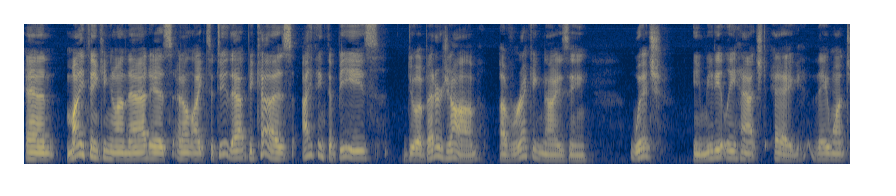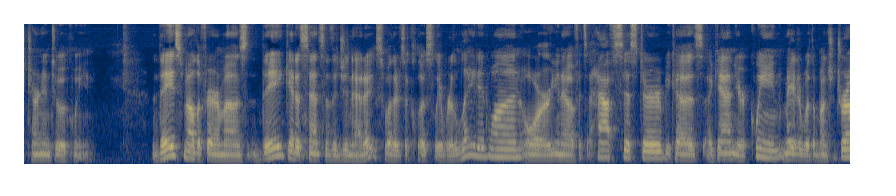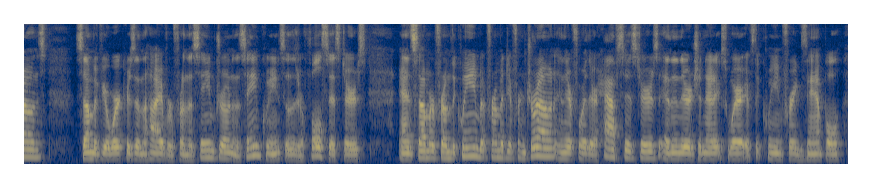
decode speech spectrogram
And my thinking on that is I don't like to do that because I think the bees do a better job of recognizing which immediately hatched egg they want to turn into a queen. They smell the pheromones, they get a sense of the genetics, whether it's a closely related one or, you know, if it's a half sister, because again, you're a queen mated with a bunch of drones. Some of your workers in the hive are from the same drone and the same queen, so those are full sisters. And some are from the queen, but from a different drone, and therefore they're half sisters. And then there are genetics where if the queen, for example,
